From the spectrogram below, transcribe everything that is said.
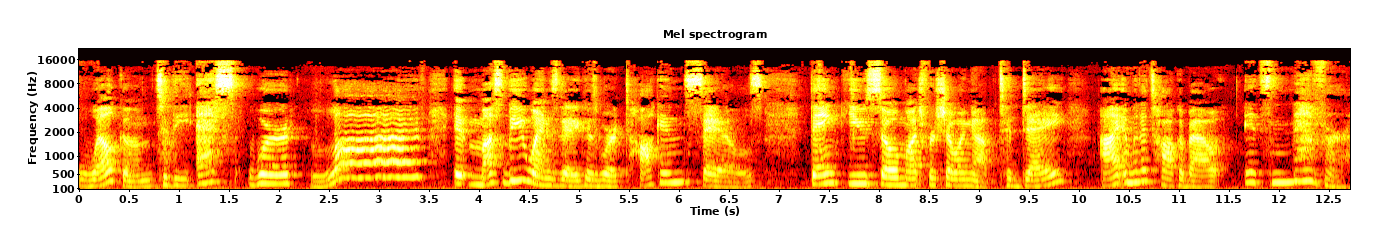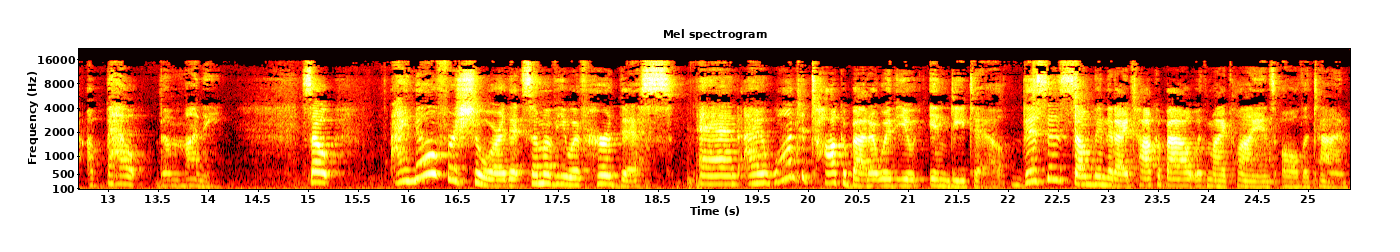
Welcome to the S Word Live. It must be Wednesday because we're talking sales. Thank you so much for showing up. Today, I am going to talk about it's never about the money. So, I know for sure that some of you have heard this, and I want to talk about it with you in detail. This is something that I talk about with my clients all the time,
